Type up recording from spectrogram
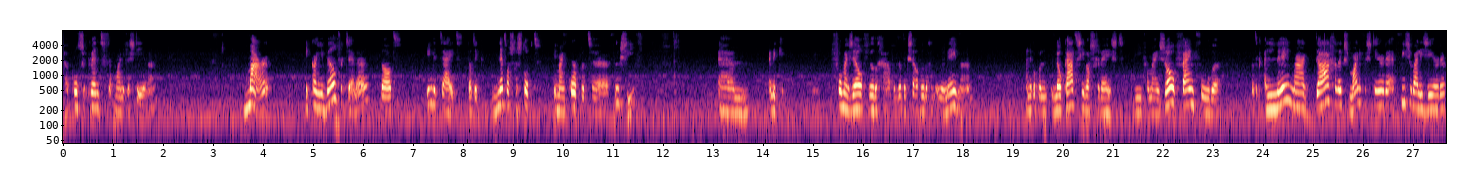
uh, consequent te manifesteren. Maar ik kan je wel vertellen dat in de tijd dat ik net was gestopt in mijn corporate uh, functie. Um, en ik voor mijzelf wilde gaan, dat ik zelf wilde gaan ondernemen. En ik op een locatie was geweest die voor mij zo fijn voelde. Dat ik alleen maar dagelijks manifesteerde en visualiseerde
